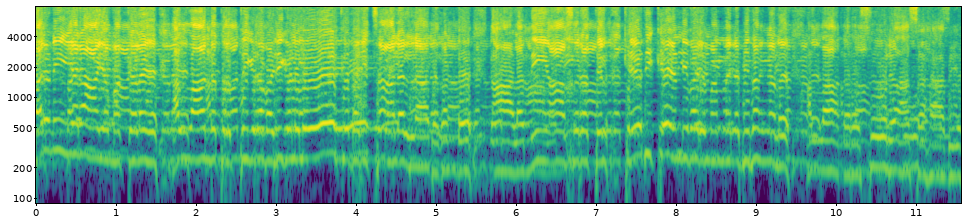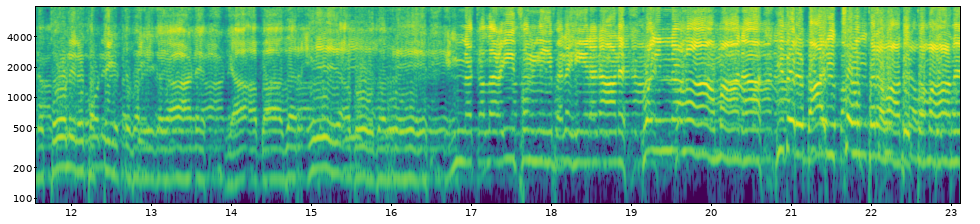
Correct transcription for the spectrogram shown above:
ഭരണീയരായ മക്കളെ അള്ളാന്റെ തൃപ്തിയുടെ വഴികളിലേക്ക് ഭരിച്ചാലല്ലാതെ കണ്ട് നാളെ നീ ആസുരത്തിൽ ഖേദിക്കേണ്ടി വരുമെന്ന് ലഭിതങ്ങൾ അള്ളാന്റെ റസൂൽ ആ സഹാബിയുടെ തോളിൽ തട്ടിയിട്ട് പറയുകയാണ് യാ അബാദർ ഇന്നക ലഈഫുൻ നീ ഇതൊരു ഭാരിച്ച ഉത്തരവാദിത്തമാണ്.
